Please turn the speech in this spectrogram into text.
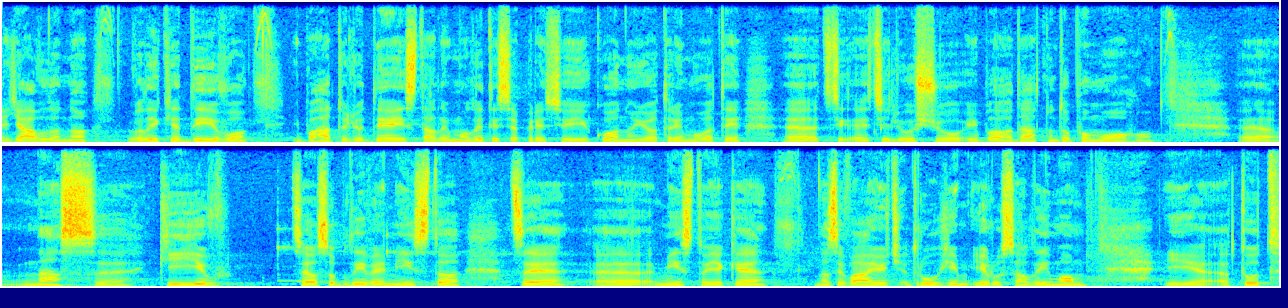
явлено велике диво, і багато людей стали молитися перед цією іконою, отримувати е, е, цілющу і благодатну допомогу. Нас Київ це особливе місто, це е, місто, яке називають другим Єрусалимом. І тут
